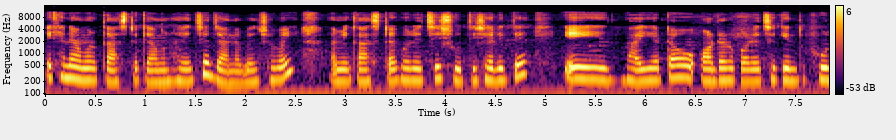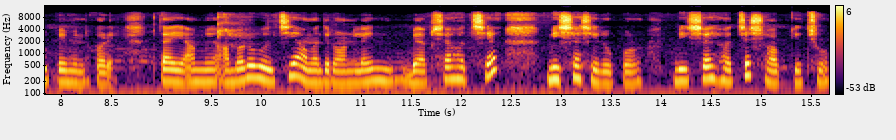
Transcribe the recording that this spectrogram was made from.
এখানে আমার কাজটা কেমন হয়েছে জানাবেন সবাই। আমি কাজটা করেছি সুতি শাড়িতে। এই ভাইয়াটাও অর্ডার করেছে কিন্তু ফুল পেমেন্ট করে। তাই আমি আবারও বলছি, আমাদের অনলাইন ব্যবসা হচ্ছে বিশ্বাসের উপর। বিশ্বাস হচ্ছে সব কিছু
